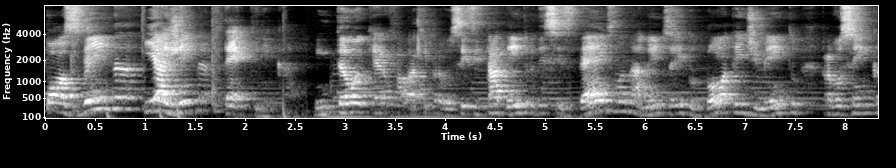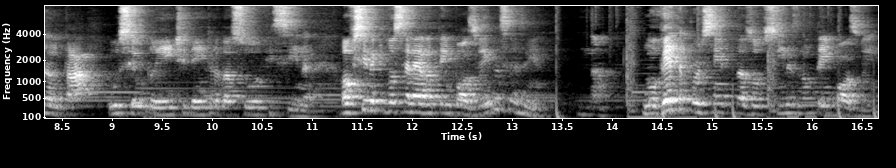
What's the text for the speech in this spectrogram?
pós-venda e agenda técnica. Então eu quero falar aqui para vocês e tá dentro desses 10 mandamentos aí do bom atendimento para você encantar o seu cliente dentro da sua oficina. A oficina que você leva tem pós-venda, Cezinha? 90% das oficinas não tem pós-venda.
